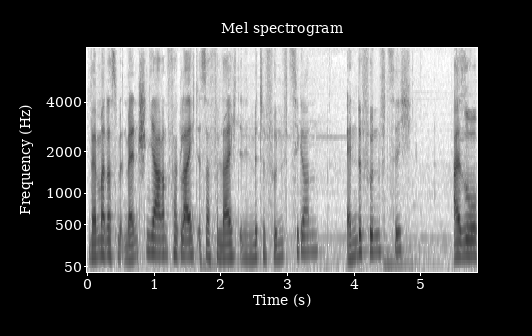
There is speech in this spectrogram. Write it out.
Wenn man das mit Menschenjahren vergleicht, ist er vielleicht in den Mitte 50ern, Ende 50. Also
